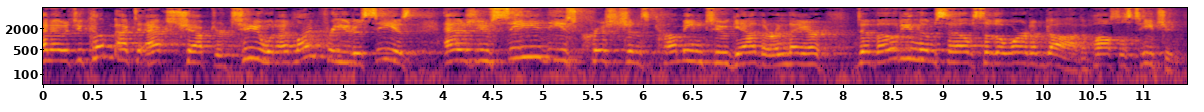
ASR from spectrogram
And as you come back to Acts chapter 2, what I'd like for you to see is as you see these Christians coming together and they are devoting themselves to the Word of God, apostles' teaching,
